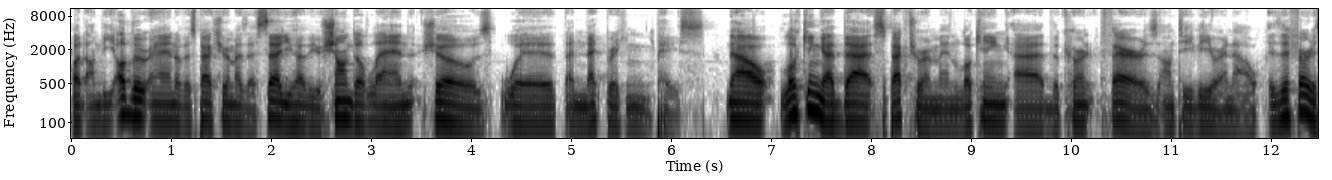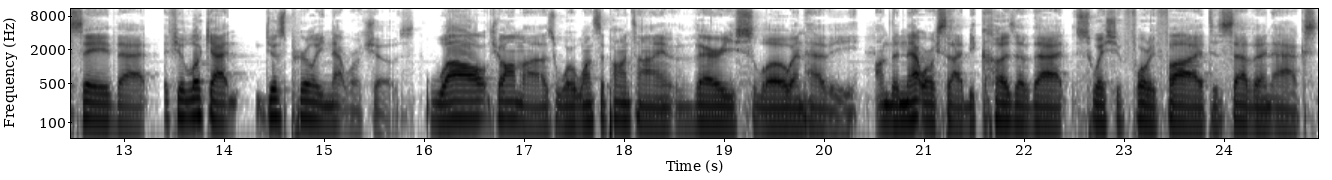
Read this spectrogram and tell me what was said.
But on the other end of the spectrum, as I said, you have your Shonda land shows with a neck breaking pace. Now, looking at that spectrum and looking at the current fares on TV right now, is it fair to say that if you look at just purely network shows. While dramas were once upon a time very slow and heavy, on the network side, because of that switch to 45 to 7 acts,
